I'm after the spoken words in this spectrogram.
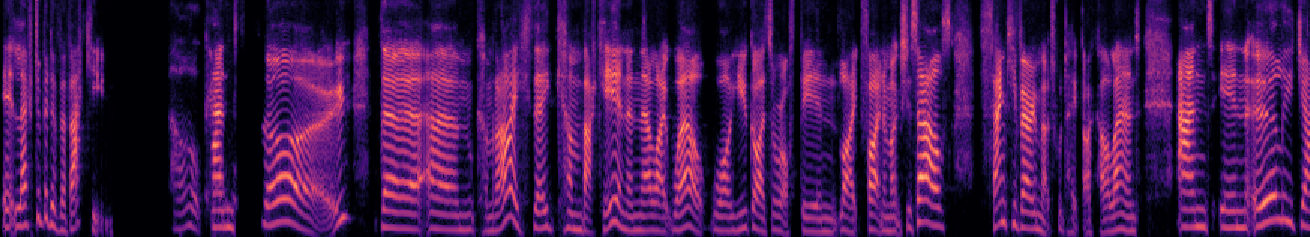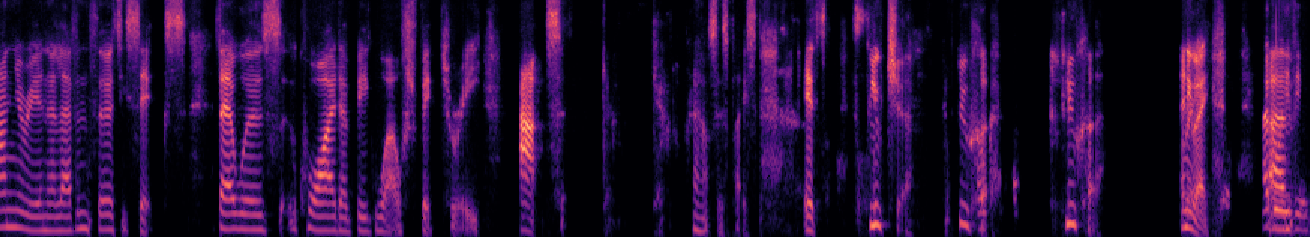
it left a bit of a vacuum. oh, okay. And so the um Cymraeg, they come back in and they're like, well, while you guys are off being like fighting amongst yourselves, thank you very much. We'll take back our land. And in early January in 1136, there was quite a big Welsh victory at, can't pronounce this place. It's Llwchwr. Llwchwr. Llwchwr. Anyway, I believe you.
